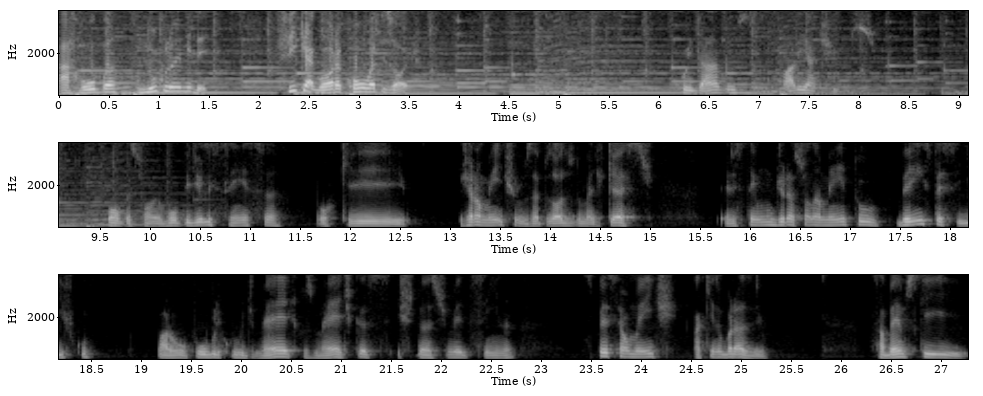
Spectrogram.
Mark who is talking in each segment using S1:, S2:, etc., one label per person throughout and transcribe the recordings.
S1: arroba NúcleoMD. Fique agora com o episódio. Cuidados paliativos. Bom, pessoal, eu vou pedir licença porque geralmente os episódios do Medcast eles têm um direcionamento bem específico para o público de médicos, médicas, estudantes de medicina, especialmente aqui no Brasil. Sabemos que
